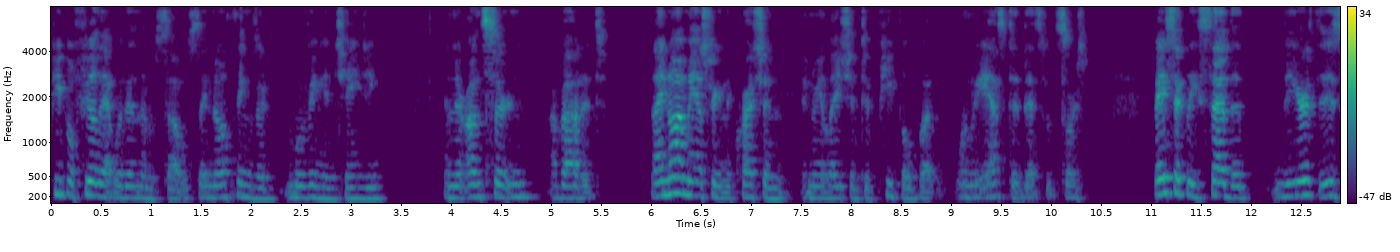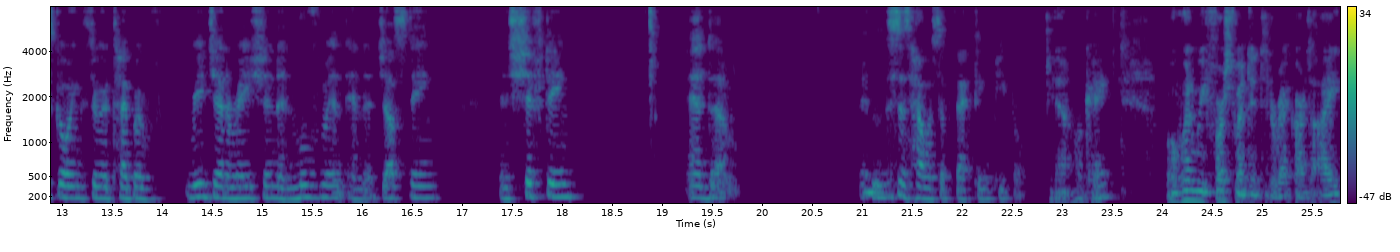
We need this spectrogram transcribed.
people feel that within themselves. They know things are moving and changing and they're uncertain about it. And I know I'm answering the question in relation to people, but when we asked it, that's what Source basically said that the earth is going through a type of regeneration and movement and adjusting and shifting. And um, and this is how it's affecting people. Yeah, okay. Well, when we first went into the records, I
